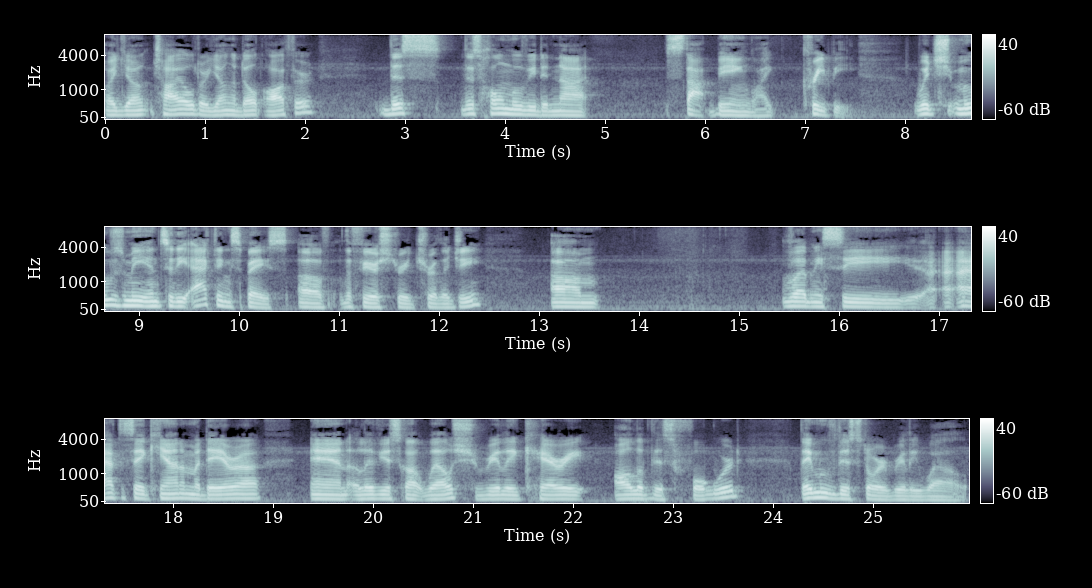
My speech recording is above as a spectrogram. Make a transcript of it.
a young child or young adult author, this this whole movie did not stop being like creepy, which moves me into the acting space of the Fear Street trilogy. Um, let me see. I, I have to say, Kiana Madeira and Olivia Scott Welch really carry all of this forward they move this story really well.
